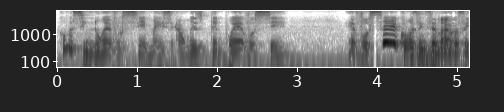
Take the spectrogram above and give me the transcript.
Como assim não é você, mas ao mesmo tempo é você? É você? Como assim você não é você?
